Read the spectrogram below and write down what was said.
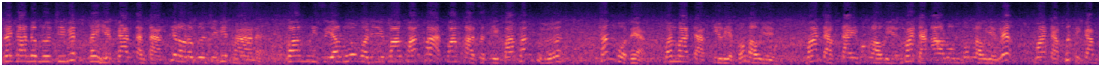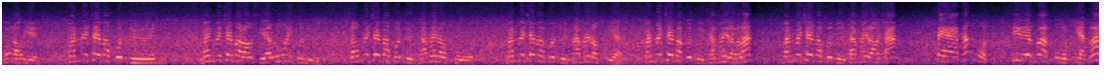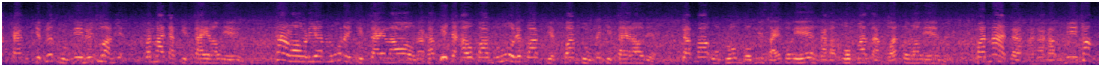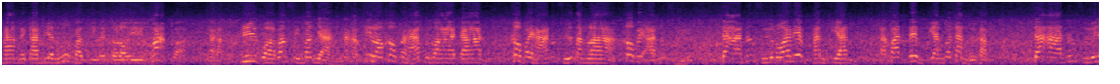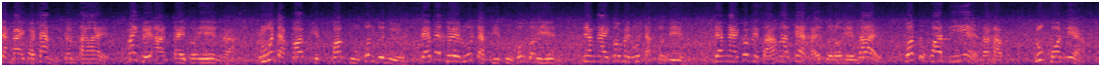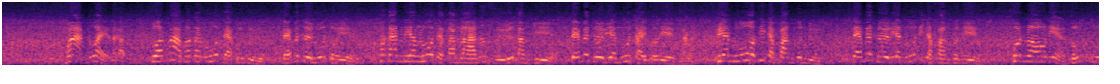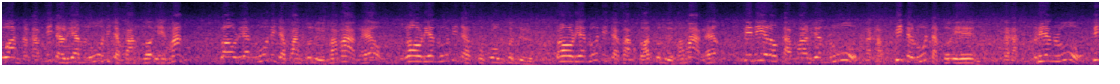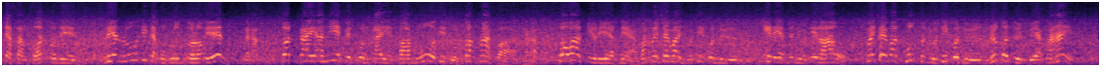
ในการดำเนินชีวิตในเหตุการณ์ต่างๆ ที่เราดำเนินชีวิตมาเนี่ยความเสียรู้ก็ดีความพังพลาดความขาดสติความพังเผลอทั้งหมดเนี่ยมันมาจากกิเลสของเราเองมาจากใจของเราเองมาจากอารมณ์ของเราเองและมาจากพฤติกรรมของเราเองมันไม่ใช่ว่าคนอื่น มันไม่ใช่ว่าเราเสียรู้ให้คนอื่น เราไม่ใช่ว่าคนอื่นทำให้เราโกรธมันไม่ใช่ว่าคนอื่นทำให้เราเกลียด มันไม่ใช่ว่าคนอื่นทำให้เรารัก มันไม่ใช่ว่าคนอื่นทำให้เราชัง แต่ทั้งหมดที่เรียกว่าโกรธเกลียดรักชังเกลียดหรือถูกดีหรือชั่วนี่มันมาจากจิตใจเราเอง ถ้าเราเรียนรู้ในจิตใจเรานะครับ ที่จะเอาความรู้และความเกลียดความถูกในจิตใจเราเนี่ยกลับมาอบรมบ่มนิสัยตัวเองนะครับอบมาสั่งสอนตัวเราเองมันน่าจะนะครับมีช่องทางในการเรียนรู้ความจริงในตัวเราเองมากกว่านะครับดีกว่าบางสิ่งบางอย่างนะครับ ที่เราเข้าไปหาครูบาอาจารย์ เข้าไปหาหนังสือตำรา เข้าไปอ่านหนังสือ จะอ่านหนังสือร้อยเล่มพันเกียน ถ้าพันเล่มเกียนก็ช่างเถอะครับ จะอ่านหนังสือยังไงก็ช่างจนตาย ไม่เคยอ่านใจตัวเองนะรู้จักความผิดความถูกของคนอื่น แต่ไม่เคยรู้จักผิดถูกของตัวเอง ยังไงก็ไม่รู้จักตัวเอง ยังไงก็ไม่สามารถแก้ไขตัวเราเองได้ เพราะทุกวันนี้นะครับ ทุกคนเนี่ยมากด้วยนะครับ ส่วนมากเขาจะรู้แต่คนอื่น แต่ไม่เคยรู้ตัวเองพราะการเรียนรู้แต่ตำราหนังสือคำพีแต่ไม่เคยเรียนรู้ใจตัวเองนะครับเรียนรู้ที่จะฟังคนอื่น แต่ไม่เคยเรียนรู้ที่จะฟังตนเอง คนเราเนี่ยสมควรนะครับ ที่จะเรียนรู้ที่จะฟังตัวเองมั่งเราเรียนรู้ที่จะฟังคนอื่นมามากแล้ว เราเรียนรู้ที่จะอบรมคนอื่น เราเรียนรู้ที่จะสั่งสอนคนอื่นมามากแล้ว ทีนี้เรากลับมาเรียนรู้นะครับ ที่จะรู้จักตัวเอง นะครับเรียนรู้ที่จะสั่งสอนตัวเอง เรียนรู้ที่จะอบรมตัวเราเองนะครับกลไกอันนี้เป็นกลไกแห่งความรู้ที่ถูกต้องมากกว่านะครับเพราะว่ากิเลสเนี่ยมันไม่ใช่ว่าอยู่ที่คนอื่นกิเลสมันอยู่ที่เรา ไม่ใช่ว่าทุกข์มันอยู่ที่คนอื่น หรือคนอื่นเบียกมาให้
